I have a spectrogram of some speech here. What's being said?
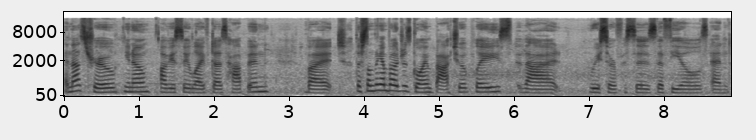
And that's true, you know, obviously life does happen. But there's something about just going back to a place that resurfaces the feels and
